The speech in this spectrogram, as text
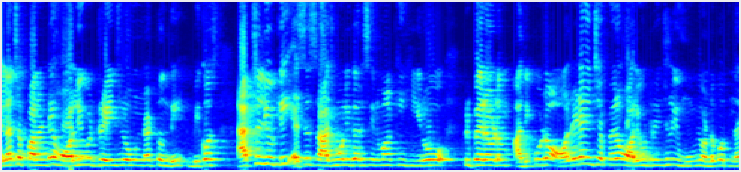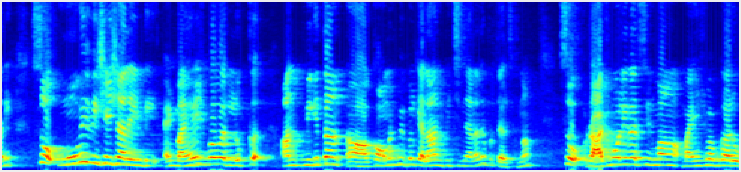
ఎలా చెప్పాలంటే హాలీవుడ్ రేంజ్లో ఉన్నట్టుంది. బికాస్ అబ్సల్యూట్లీ ఎస్ఎస్ రాజమౌళి గారి సినిమాకి హీరో ప్రిపేర్ అవ్వడం అది కూడా ఆల్రెడీ ఆయన చెప్పారు హాలీవుడ్ రేంజ్లో ఈ మూవీ ఉండబోతుందని. సో మూవీ విశేషాలు ఏంటి అండ్ మహేష్ బాబు లుక్ మిగతా కామన్ పీపుల్కి ఎలా అనిపించింది అన్నది ఇప్పుడు తెలుసుకుందాం. సో రాజమౌళి గారి సినిమా మహేష్ బాబు గారు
